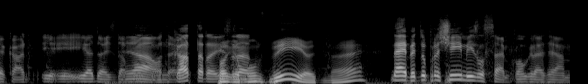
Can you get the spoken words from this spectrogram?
iekārtas, iedaļas dabūt. Jā, un katra izrāda. mums bija, ne? Nē, bet nu, pret šīm izlasēm konkrētajām.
